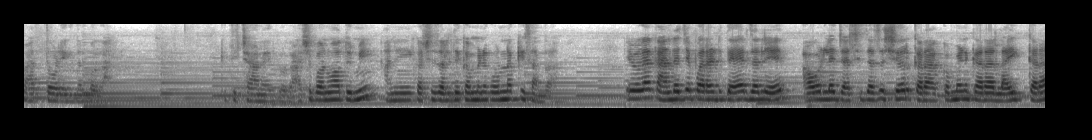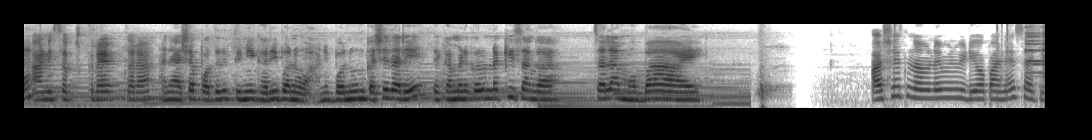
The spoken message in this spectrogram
पातळ एकदम बघा. किती छान आहेत बघा. असे बनवा तुम्ही आणि कसे झाले ते कमेंट करून नक्की सांगा. हे बघा कांद्याचे पराठे तयार झाले आहेत. आवडले जास्तीत जास्त शेअर करा कमेंट करा लाईक करा. आणि सबस्क्राईब करा. आणि अशा पद्धतीत तुम्ही घरी बनवा. आणि बनवून कसे झाले ते कमेंट करून नक्की सांगा. चला मग बाय असेच नवनवीन व्हिडिओ पाहण्यासाठी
